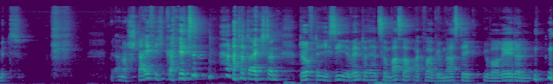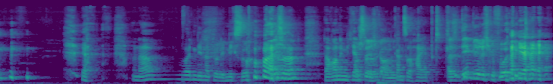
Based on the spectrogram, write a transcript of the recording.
mit, mit einer Steifigkeit, hat er da gestanden, dürfte ich sie eventuell zum Wasseraquagymnastik überreden. ja, und da wollten die natürlich nicht so. Also, da waren die nicht ganz so, nicht. ganz so hyped. Also dem wäre ich gefolgt. ja, ja.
